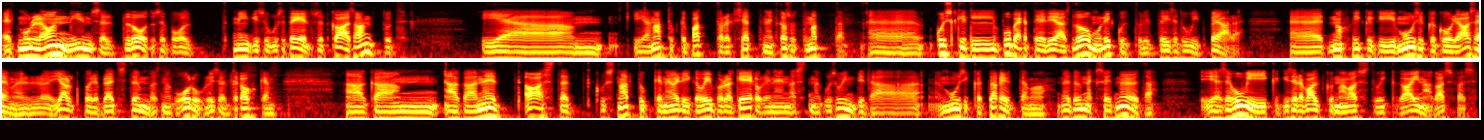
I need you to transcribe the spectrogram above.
et mulle on ilmselt looduse poolt mingisugused eeldused kaasa antud ja, ja natuke patt oleks jätta neid kasutamata. kuskil puberteedieas loomulikult tulid teised huvid peale. et noh, ikkagi muusikakooli asemel jalgpalliplats tõmbas nagu oluliselt rohkem aga, aga need aastad, kus natukene oli ka võib-olla keeruline ennast nagu sundida muusikat harjutama, need õnneks said mööda ja see huvi ikkagi selle valdkonna vastu ikkagi aina kasvas.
